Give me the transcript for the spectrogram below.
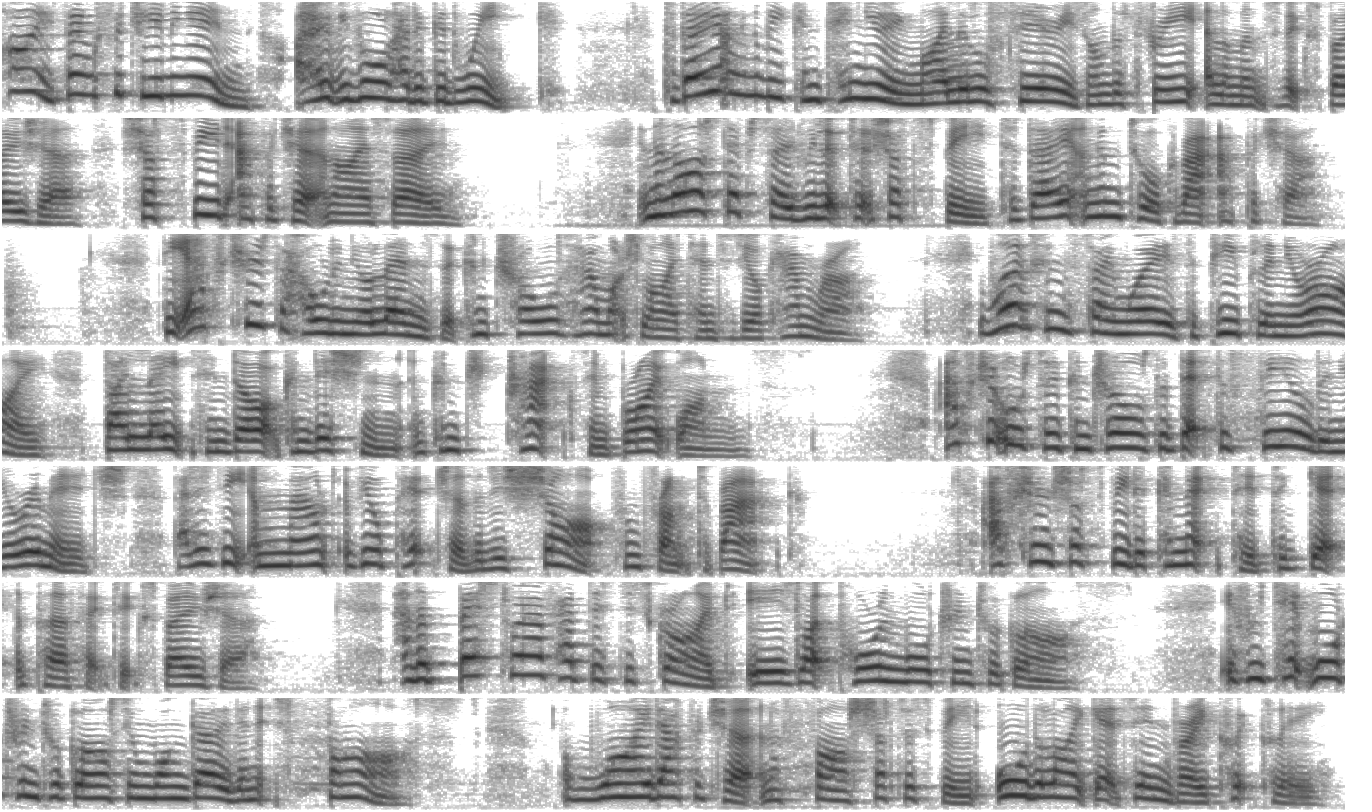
Hi, thanks for tuning in. I hope you've all had a good week. Today I'm going to be continuing my little series on the three elements of exposure, shutter speed, aperture and ISO. In the last episode we looked at shutter speed, today I'm going to talk about aperture. The aperture is the hole in your lens that controls how much light enters your camera. It works in the same way as the pupil in your eye, dilates in dark condition and contracts in bright ones. Aperture also controls the depth of field in your image, that is the amount of your picture that is sharp from front to back. Aperture and shutter speed are connected to get the perfect exposure. Now the best way I've had this described is like pouring water into a glass. If we tip water into a glass in one go, then it's fast. A wide aperture and a fast shutter speed, all the light gets in very quickly.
